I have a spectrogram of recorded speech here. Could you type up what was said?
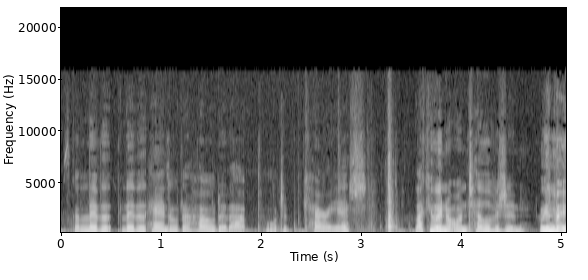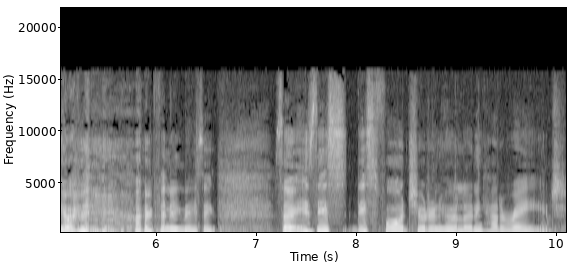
It's got a leather, leather handle to hold it up or to carry it. Lucky we're not on television with me opening these things. So, is this this for children who are learning how to read?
